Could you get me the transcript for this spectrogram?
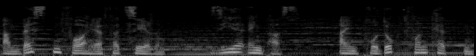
Am besten vorher verzehren. Siehe Engpass. Ein Produkt von Captain.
